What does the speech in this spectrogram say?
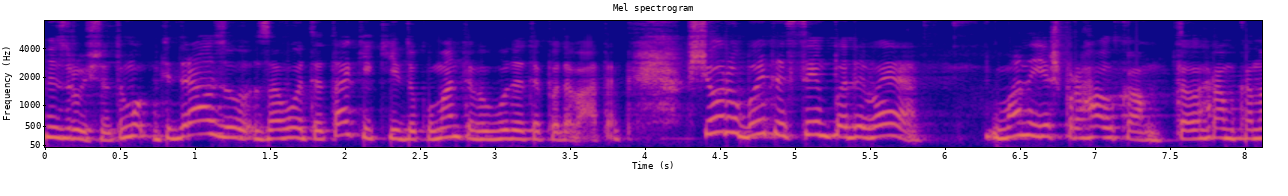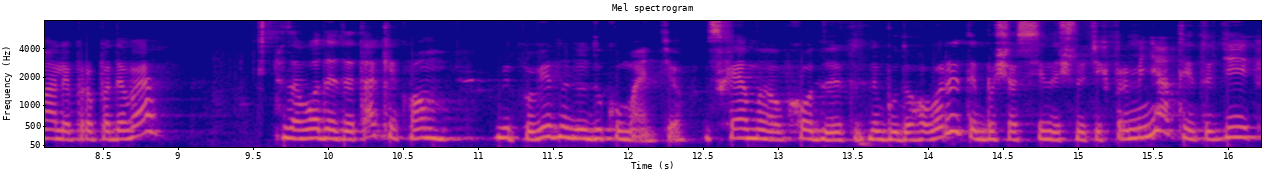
незручно. Тому відразу заводьте так, які документи ви будете подавати. Що робити з цим ПДВ? У мене є шпаргалка в телеграм-каналі про ПДВ. Заводите так, як вам відповідно до документів. Схеми обходу я тут не буду говорити, бо зараз всі почнуть їх приміняти, і тоді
